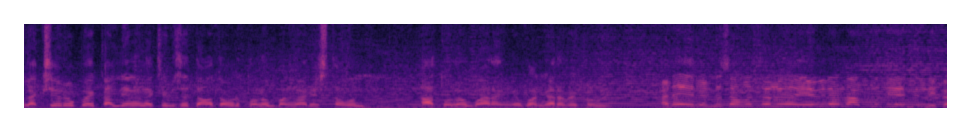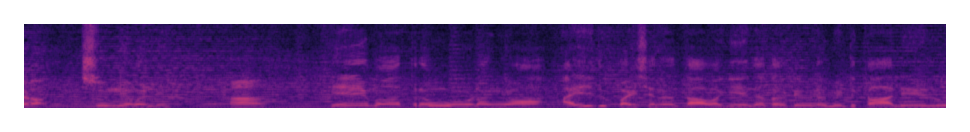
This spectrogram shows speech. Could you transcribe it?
లక్ష రూపాయలు కళ్యాణ లక్ష్యం ఇస్తే దాంతో కూడా తులం బంగారం ఇస్తామని ఆ తులం భారంగా బంగారం ఎక్కడ పోయి? అంటే రెండు సంవత్సరాలు ఏ విధంగా అభివృద్ధి చెందింది ఇక్కడ? శూన్యమండి ఆ, ఏ మాత్రం కూడా ఐదు పైసల తావగేంత డెవలప్మెంట్ కాలేదు.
